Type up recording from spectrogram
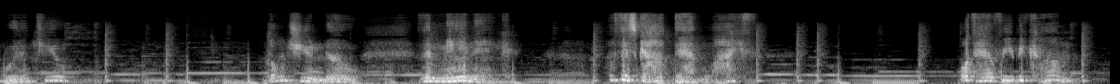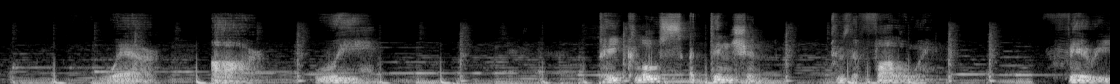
wouldn't you? Don't you know the meaning of this goddamn life? Have we become? Where are we? Pay close attention to the following. Very,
